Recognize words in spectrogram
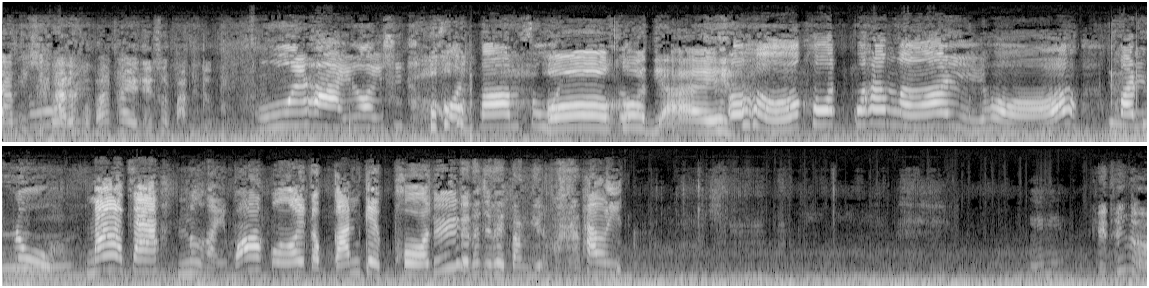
ตามที่คิดอะไว้แล้วผมว่าถ้าเอ็นส่วนปากที่จุดอุ้ยถ่ายเลยสิสวนปาล์มสวโอ้นโคตรใหญ่ โอ้โหโคตรกว้างเลยโหคนปลูกน่าจะเหนื่อยมากเลยกับการเก็บผลแต่น่าจะได้ตังค์เยอะกว่ากันผลิตเห็นถึงเหรอ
